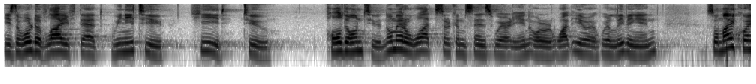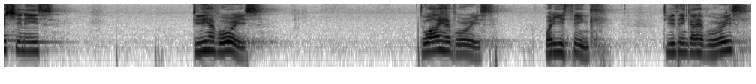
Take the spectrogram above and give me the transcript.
is the Word of life that we need to heed to, hold on to, no matter what circumstance we're in or what era we're living in. So, my question is do you have worries? Do I have worries? What do you think? Do you think I have worries?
